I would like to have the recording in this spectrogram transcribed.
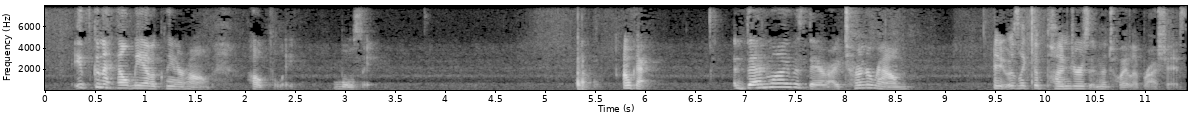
it's gonna help me have a cleaner home, hopefully. We'll see. Okay. And then while I was there, I turned around and it was like the plungers and the toilet brushes.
